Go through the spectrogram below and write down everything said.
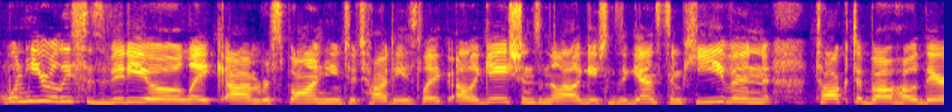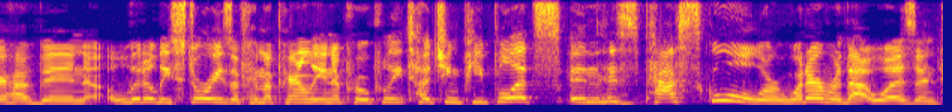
when he released his video like um, responding to Tati's like allegations and the allegations against him, he even talked about how there have been literally stories of him apparently inappropriately touching people at s- in his past school or whatever that was, and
